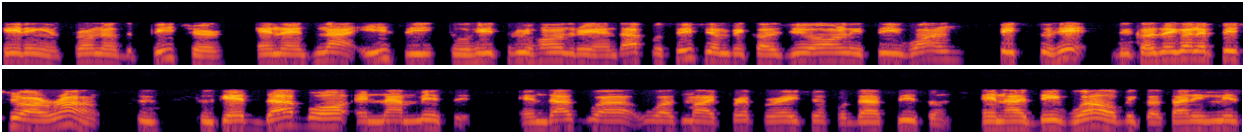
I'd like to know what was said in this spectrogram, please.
hitting in front of the pitcher. And it's not easy to hit 300 in that position because you only see one pitch to hit because they're gonna pitch you around to to get that ball and not miss it. And that's what was my preparation for that season. And I did well because I didn't miss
